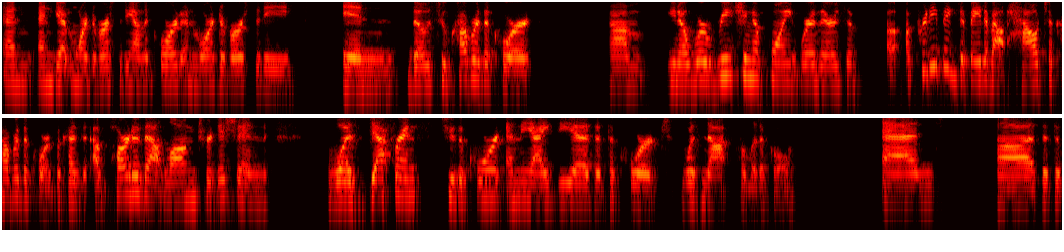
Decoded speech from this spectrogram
and, and get more diversity on the court and more diversity in those who cover the court, um, you know, we're reaching a point where there's a, a pretty big debate about how to cover the court because a part of that long tradition was deference to the court and the idea that the court was not political. And uh, that the,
